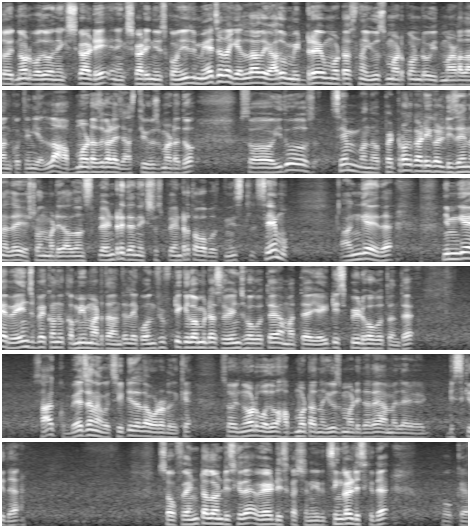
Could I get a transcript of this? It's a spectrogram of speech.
ಸೊ ಇದು ನೋಡ್ಬೋದು ನೆಕ್ಸ್ಟ್ ಗಾಡಿ ನೆಕ್ಸ್ಟ್ ಗಾಡಿ ನಿಲ್ಸ್ಕೊಂಡು. ಇಲ್ಲಿ ಮೇಜರಾಗಿ ಎಲ್ಲರೂ ಯಾರು ಮಿಡ್ ಡ್ರೈವ್ ಮೋಟರ್ಸ್ನ ಯೂಸ್ ಮಾಡಿಕೊಂಡು ಇದು ಮಾಡಲ್ಲ ಅನ್ಕೋತೀನಿ. ಎಲ್ಲ ಹಬ್ ಮೋಟರ್ಸ್ಗಳೇ ಜಾಸ್ತಿ ಯೂಸ್ ಮಾಡೋದು. ಸೊ ಇದು ಸೇಮ್ ಒಂದು ಪೆಟ್ರೋಲ್ ಗಾಡಿಗಳ ಡಿಸೈನಲ್ಲೇ ಎಷ್ಟೊಂದು ಮಾಡಿದೆ ಅದೊಂದು ಸ್ಪ್ಲೆಂಡರ್ ಇದೆ. ನೆಕ್ಸ್ಟ್ ಸ್ಪ್ಲೆಂಡರ್ ತೊಗೊಬೋತೀನಿ ಸೇಮು ಹಂಗೆ ಇದೆ. ನಿಮಗೆ ರೇಂಜ್ ಬೇಕಂದ್ರೆ ಕಮ್ಮಿ ಮಾಡ್ತಾರಂತೆ. Like one fifty kilometres range ಹೋಗುತ್ತೆ, ಮತ್ತು ಏಯ್ಟಿ ಸ್ಪೀಡ್ ಹೋಗುತ್ತಂತೆ. ಸಾಕು ಬೇಜಾನಾಗುತ್ತೆ ಸಿಟಿದೆಲ್ಲ ಓಡಾಡೋದಕ್ಕೆ. ಸೊ ಇಲ್ಲಿ ನೋಡ್ಬೋದು ಹಬ್ ಮೋಟರ್ನ ಯೂಸ್ ಮಾಡಿದ್ದಾರೆ. ಆಮೇಲೆ ಡಿಸ್ಕ್ ಇದೆ. ಸೊ ಫ್ರಂಟಲ್ಲೊಂದು ಡಿಸ್ಕ್ ಇದೆ. ವೇ ಡಿಸ್ಕಷನ್ ಇದು ಸಿಂಗಲ್ ಡಿಸ್ಕ್ ಇದೆ. ಓಕೆ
